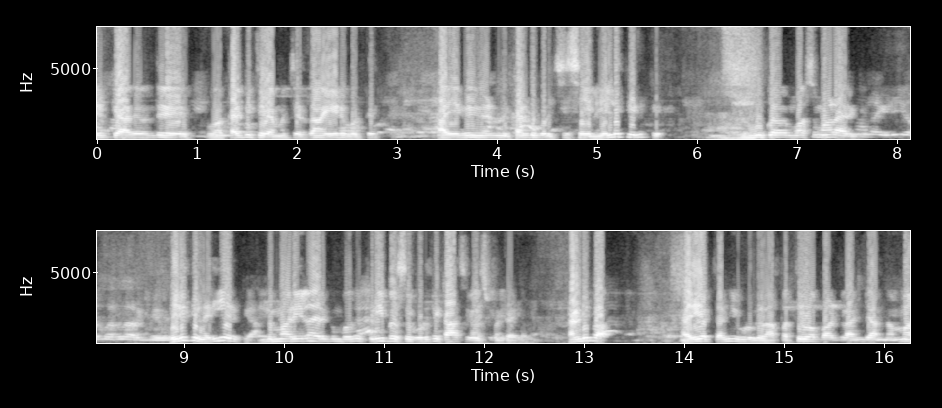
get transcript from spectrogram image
இருக்கு. அது வந்து கல்வித்துறை அமைச்சர் தான் ஈடுபட்டு அது எங்கெங்க கண்டுபிடிச்சு செய்யணும். எல்லுக்கு இருக்கு. மோசமாலாம் இருக்கு. மாதிரிலாம் இருக்கு. இருக்கு நிறைய இருக்கு. அந்த மாதிரி எல்லாம் இருக்கும்போது ஃப்ரீ பஸ் கொடுத்து காசு வேஸ்ட் பண்றாங்க கண்டிப்பா. நிறைய தண்ணி கொடுக்கலாம். பத்து ரூபா பாட்டில் அஞ்சு அந்த அம்மா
